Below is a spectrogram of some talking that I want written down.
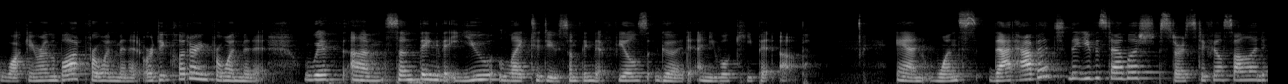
walking around the block for one minute or decluttering for one minute with um, something that you like to do, something that feels good, and you will keep it up. And once that habit that you've established starts to feel solid,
